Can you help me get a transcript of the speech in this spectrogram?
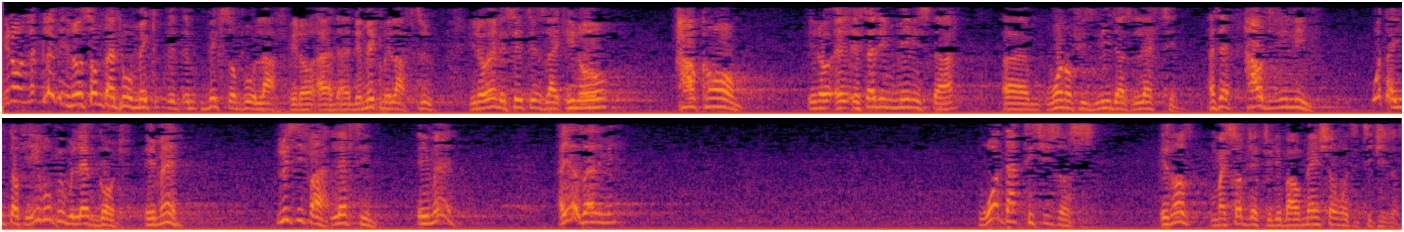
You know, let, let me, you know, sometimes people make, make some people laugh, you know, and, and, they make me laugh too. You know, when they say things like, you know, how come, you know, a, a certain minister, um, one of his leaders left him. I said, how did he leave? What are you talking? Even people left God. Amen. Lucifer left him. Amen. Are you understanding me? What that teaches us is not my subject today, but I'll mention what it teaches us.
